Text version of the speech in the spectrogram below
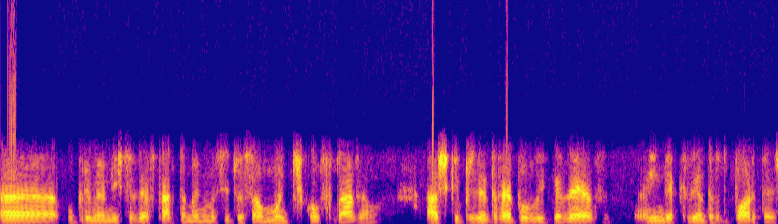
uh, o Primeiro-Ministro deve estar também numa situação muito desconfortável. Acho que o Presidente da República deve, ainda que dentro de portas,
